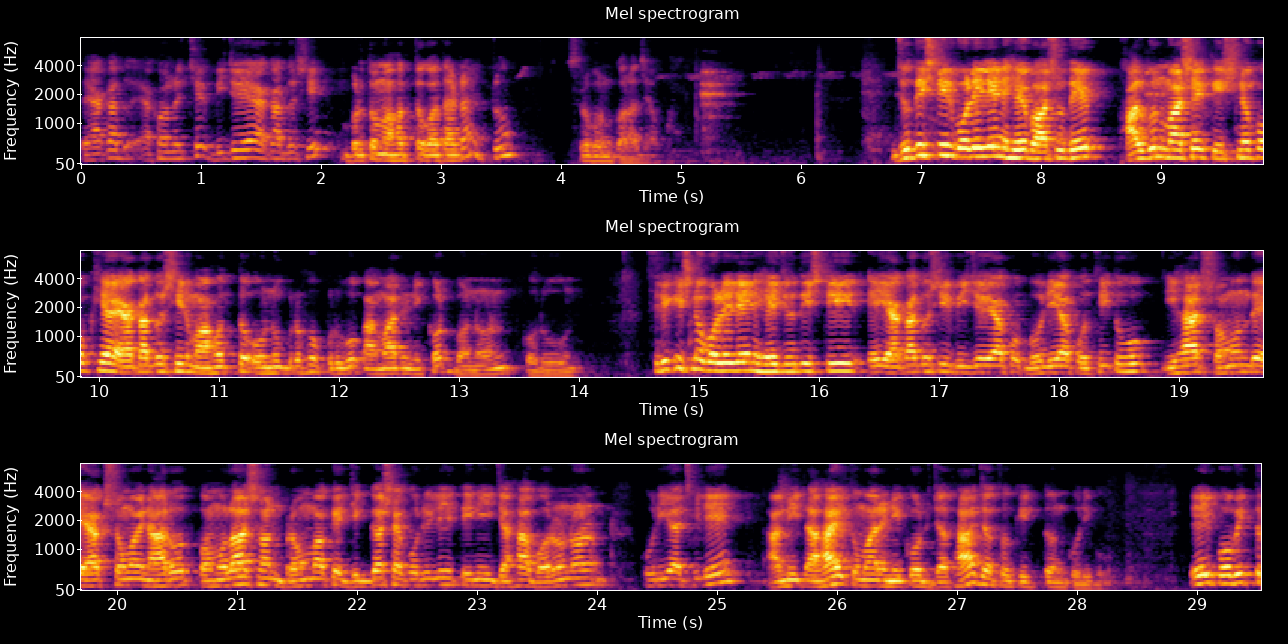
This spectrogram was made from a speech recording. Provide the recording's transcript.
তো একাদ, এখন হচ্ছে বিজয়া একাদশী ব্রত মাহাত্ম কথাটা একটু শ্রবণ করা যাক। যুধিষ্ঠির বলিলেন, হে বাসুদেব, ফাল্গুন মাসের কৃষ্ণপক্ষিয়া একাদশীর মাহাত্ম অনুগ্রহ পূর্বক আমার নিকট বর্ণন করুন। শ্রীকৃষ্ণ বলিলেন, হে যুধিষ্ঠির, এই একাদশী বিজয়া বলিয়া কথিত, ইহার সম্বন্ধে এক সময় নারদ কমলাসন ব্রহ্মাকে জিজ্ঞাসা করিলে তিনি যাহা বর্ণন করিয়াছিলেন, আমি তাহাই তোমার নিকট যথাযথ কীর্তন করিব। এই পবিত্র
